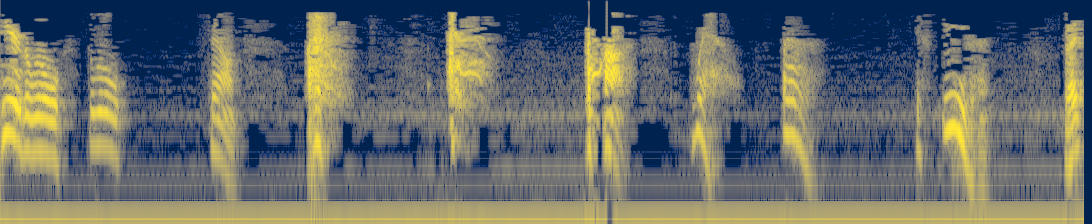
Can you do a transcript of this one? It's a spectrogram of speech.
hear the little the little sound. well, uh, if even, right?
